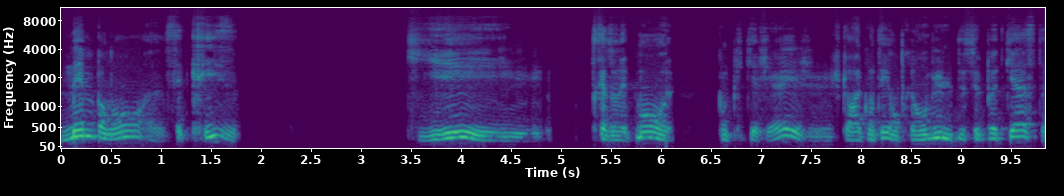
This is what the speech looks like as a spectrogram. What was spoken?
même pendant euh, cette crise qui est très honnêtement euh, compliquée à gérer. Je, te racontais en préambule de ce podcast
